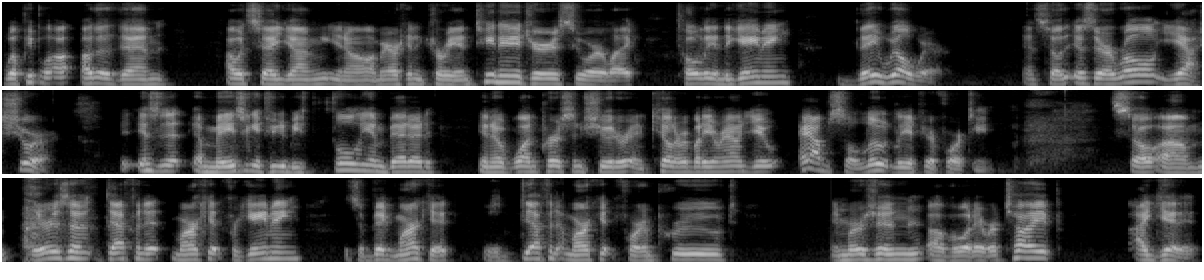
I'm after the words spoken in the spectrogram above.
Will people, other than, I would say, young, you know, American and Korean teenagers who are like totally into gaming, they will wear. And so, is there a role? Yeah, sure isn't it amazing if you could be fully embedded in a one person shooter and kill everybody around you? Absolutely, if you're 14. So um, there is a definite market for gaming. It's a big market. There's a definite market for improved immersion of whatever type. I get it,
